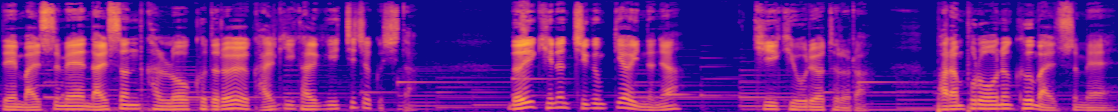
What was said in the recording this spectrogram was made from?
내 말씀에 날선 칼로 그들을 갈기갈기 찢을 것이다. 너희 귀는 지금 깨어 있느냐? 귀 기울여 들으라. 바람 불어오는 그 말씀에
